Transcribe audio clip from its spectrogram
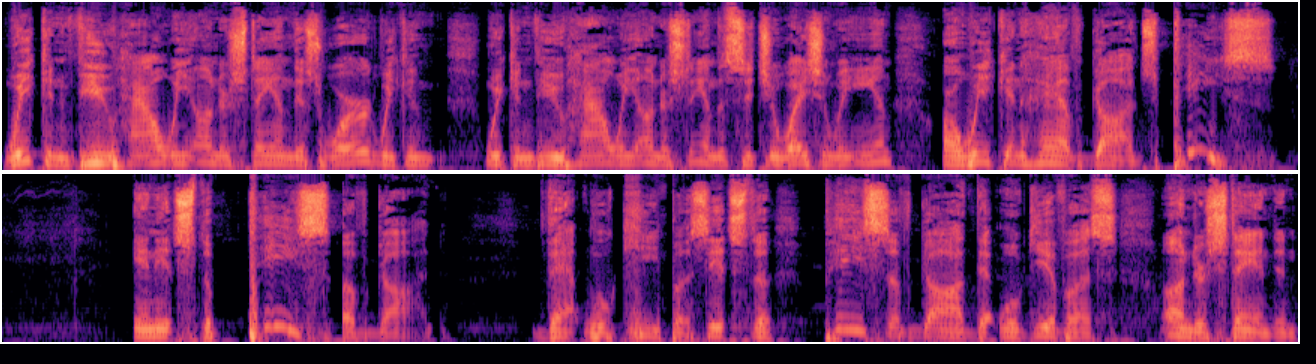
we can view how we understand this word. We can we can view how we understand the situation we in, or we can have God's peace. And it's the peace of God that will keep us. It's the peace of God that will give us understanding.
